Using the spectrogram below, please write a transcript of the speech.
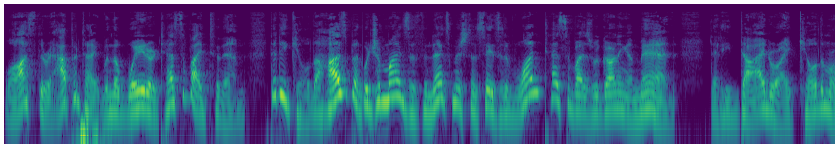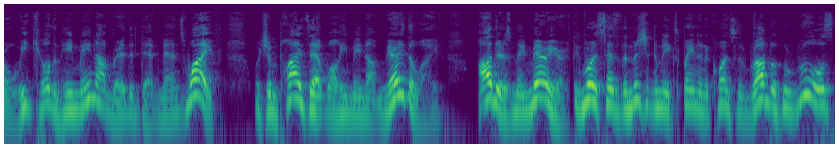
lost their appetite when the waiter testified to them that he killed a husband. Which reminds us, the next Mishnah states that if one testifies regarding a man that he died or I killed him or we killed him, he may not marry the dead man's wife, which implies that while he may not marry the wife, others may marry her. The Gemara says the Mishnah can be explained in accordance with Rava, who rules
